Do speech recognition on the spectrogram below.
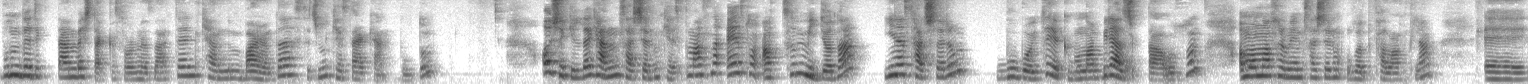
bunu dedikten 5 dakika sonra zaten kendim banyoda saçımı keserken buldum. O şekilde kendim saçlarımı kestim. Aslında en son attığım videoda yine saçlarım bu boyuta yakın. Bundan birazcık daha uzun. Ama ondan sonra benim saçlarım uzadı falan filan. Ee,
